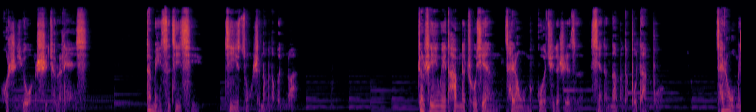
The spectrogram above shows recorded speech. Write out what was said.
或是与我们失去了联系，但每次记起，记忆总是那么的温暖。正是因为他们的出现，才让我们过去的日子显得那么的不淡薄，才让我们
